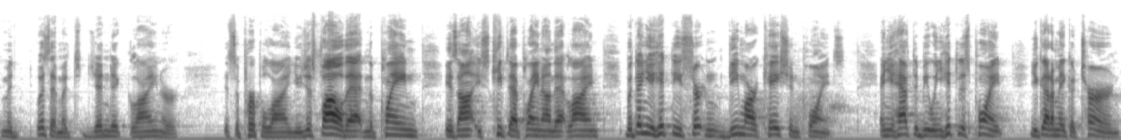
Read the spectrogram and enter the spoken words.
mag- what is that magnetic line or it's a purple line. You just follow that and the plane is on you keep that plane on that line. But then you hit these certain demarcation points and you have to be when you hit this point you got to make a turn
